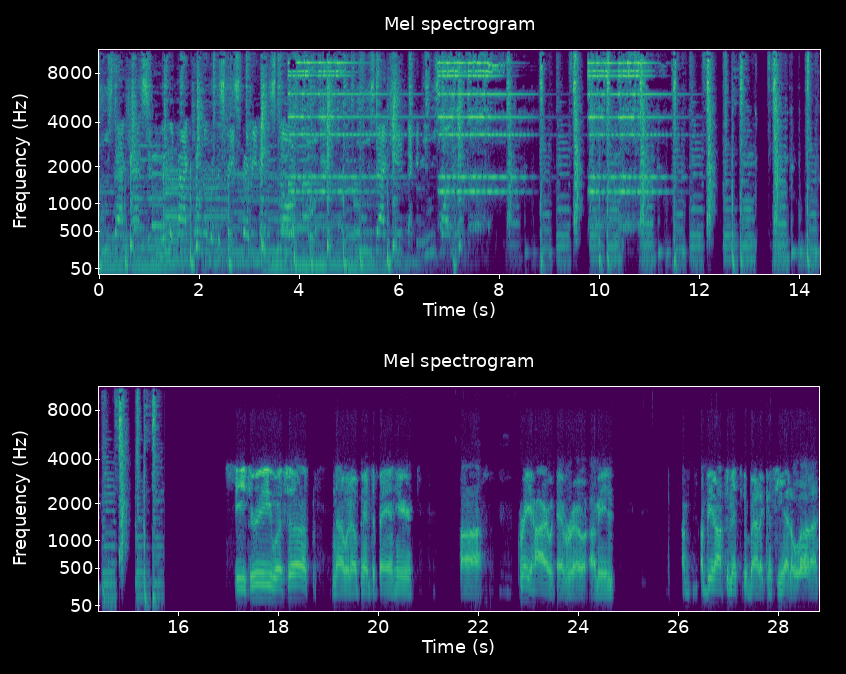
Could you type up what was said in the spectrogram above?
Who's that cat sitting in the back corner with his face buried in the snow? That kid that can use one? C3, what's up? Nomino Panther fan here. Uh, great hire with Evero. I mean, I'm, I'm being optimistic about it because he had a lot of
